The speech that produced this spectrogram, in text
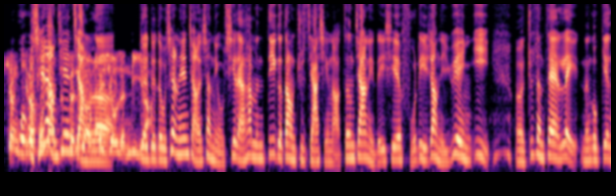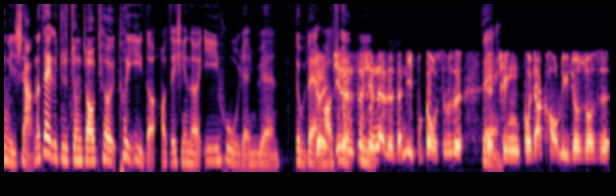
像我我前两天讲了，对对对，我前两天讲了，像纽西兰，他们第一个当然就是加薪了，增加你的一些福利，让你愿意，呃，就算再累能够跟一下。那再一个就是征招退退役的哦，这些呢医护人员。对不对？对，急诊室现在的人力不够，是不是？对，请国家考虑，就是说是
